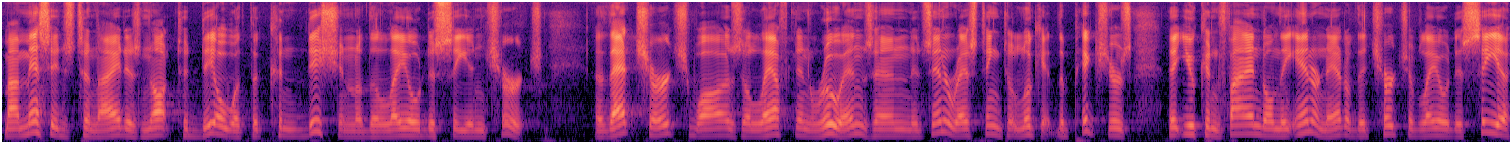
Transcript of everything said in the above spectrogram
My message tonight is not to deal with the condition of the Laodicean church. That church was left in ruins, and it's interesting to look at the pictures that you can find on the internet of the church of Laodicea.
